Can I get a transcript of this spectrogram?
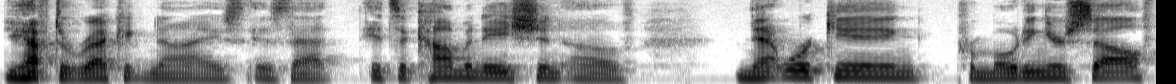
you have to recognize is that it's a combination of networking, promoting yourself,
